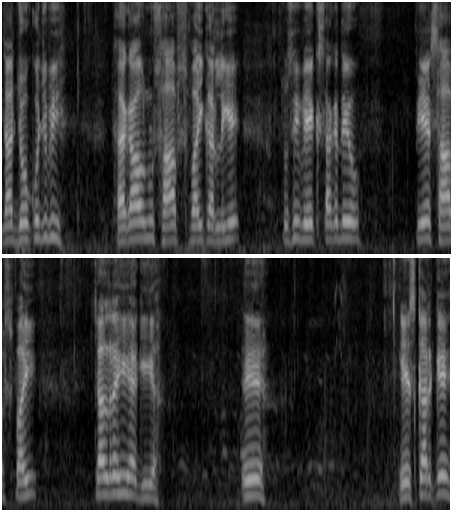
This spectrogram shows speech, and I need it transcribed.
ਜਾਂ ਜੋ ਕੁਝ ਵੀ ਹੈਗਾ ਉਹਨੂੰ ਸਾਫ਼ ਸਫ਼ਾਈ ਕਰ ਲਈਏ। ਤੁਸੀਂ ਵੇਖ ਸਕਦੇ ਹੋ ਵੀ ਇਹ ਸਾਫ਼ ਸਫ਼ਾਈ ਚੱਲ ਰਹੀ ਹੈਗੀ ਆ। ਇਹ, ਇਸ ਕਰਕੇ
